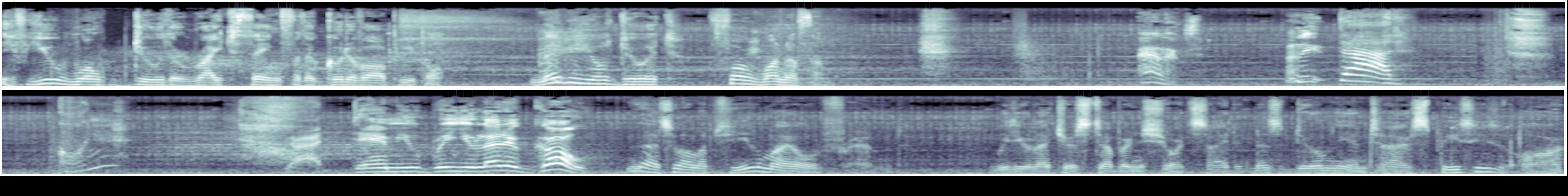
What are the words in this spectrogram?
if you won't do the right thing for the good of all people, maybe you'll do it for one of them. Alex, honey, Dad. Gordon? God damn you, Breen, you let her go. That's all up to you, my old friend. Will you let your stubborn short-sightedness doom the entire species, or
